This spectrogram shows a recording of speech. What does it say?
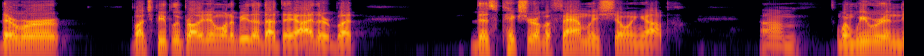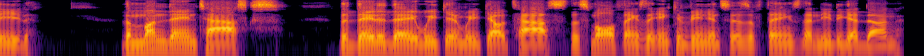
there were a bunch of people who probably didn't want to be there that day either, but this picture of a family showing up um, when we were in need, the mundane tasks, the day to day, week in, week out tasks, the small things, the inconveniences of things that need to get done.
